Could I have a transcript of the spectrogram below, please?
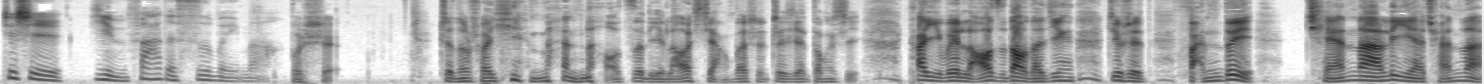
这是引发的思维吗？不是，只能说叶曼脑子里老想的是这些东西。他以为老子《道德经》就是反对钱呐、利啊、权呐、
